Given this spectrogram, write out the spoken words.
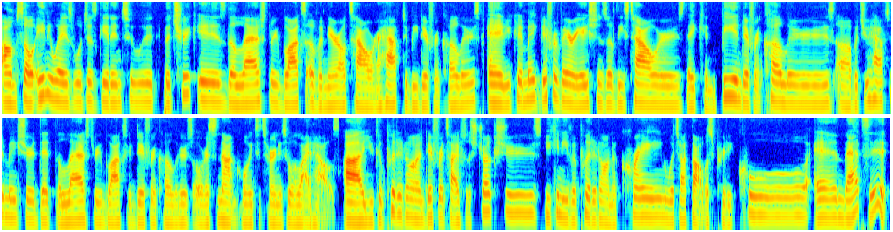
Um, so anyways, we'll just get into it. The trick is the last three blocks of a narrow tower have to be different colors and you can make different variations of these towers. They can be in different colors, uh, but you have to make sure that the last three blocks are different colors or it's not going to turn turn into a lighthouse. Uh, you can put it on different types of structures. You can even put it on a crane, which I thought was pretty cool. And that's it.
